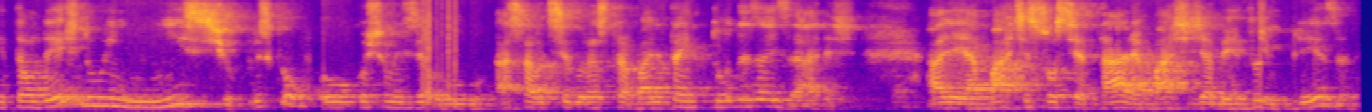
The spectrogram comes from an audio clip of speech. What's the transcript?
Então, desde o início, por isso que eu, eu costumo dizer, o, a saúde e segurança do trabalho está em todas as áreas. Ali, a parte societária, a parte de abertura de empresa,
